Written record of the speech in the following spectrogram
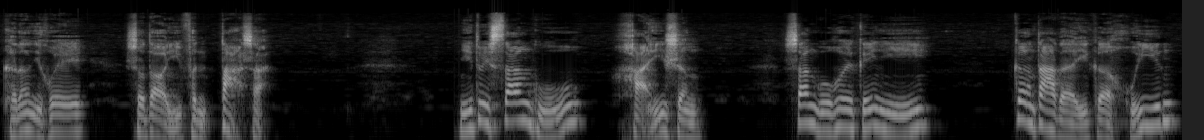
可能你会收到一份大善。你对山谷喊一声，山谷会给你。更大的一个回应，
